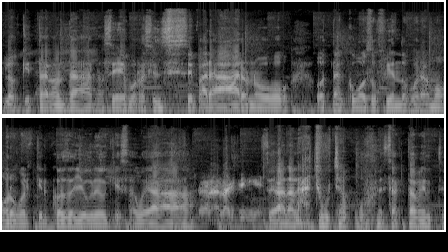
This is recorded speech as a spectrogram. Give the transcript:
los que están onda, no sé, por recién se separaron o, o están como sufriendo por amor o cualquier cosa. Yo creo que esa weá Se van a la chucha, pues, exactamente.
